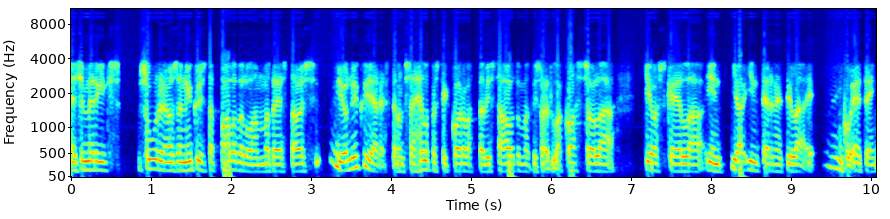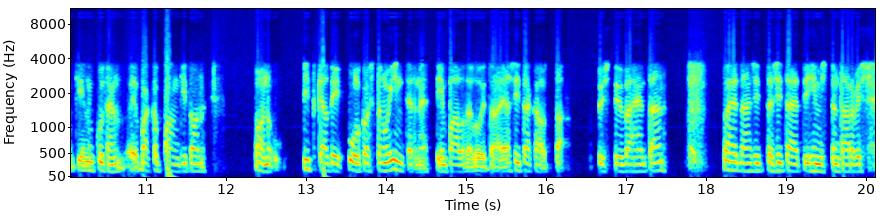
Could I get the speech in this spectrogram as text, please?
Esimerkiksi suurin osa nykyisistä palveluammateista olisi jo nykyjärjestelmässä helposti korvattavissa automatisoidulla kassoilla kioskeilla ja internetillä niin etenkin, kuten vaikka pankit on, on pitkälti ulkoistanut internettiin palveluita ja sitä kautta pystyy vähentämään, vähentämään sitten sitä, että ihmisten tarvitsisi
